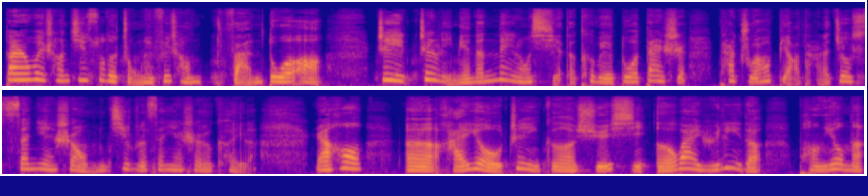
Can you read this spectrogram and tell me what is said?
当然，胃肠激素的种类非常繁多啊，这这里面的内容写的特别多，但是它主要表达的就是三件事儿，我们记住这三件事儿就可以了。然后，呃，还有这个学习额外余力的朋友呢，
